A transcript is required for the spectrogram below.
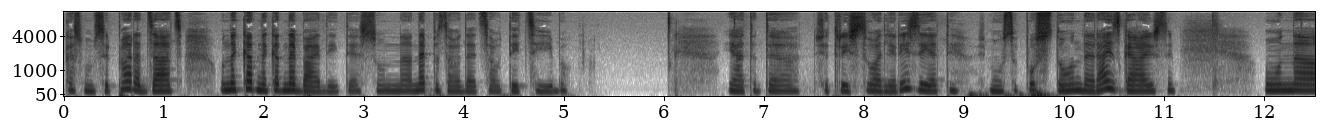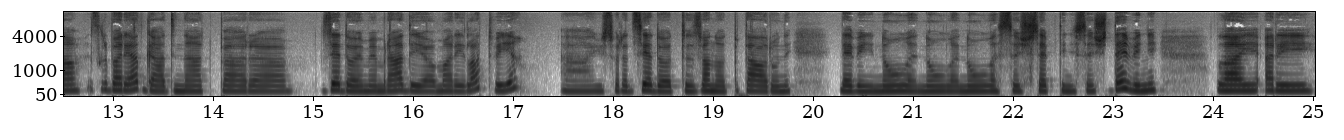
kas mums ir paredzēts, un nekad, nekad nebaidīties un nepazaudēt savu ticību. Jā, tad šie trīs soļi ir izieti, mūsu pusstunda ir aizgājusi. Un uh, es gribu arī atgādināt par uh, ziedojumiem Radio Marija Latvija. Uh, jūs varat ziedot, zvanot pa tālruni 900-6769, lai arī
